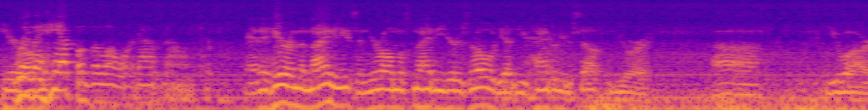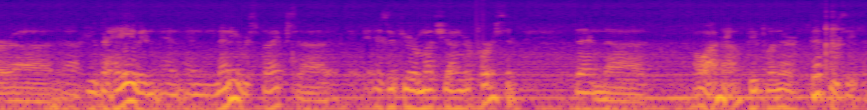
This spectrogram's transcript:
here. With the help of the Lord, I've gone through. and here in the 90s, and you're almost 90 years old, yet you handle yourself and you are uh, you are uh, uh, you behave in, in, in many respects uh, as if you're a much younger person than uh, oh I don't know people in their 50s even.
